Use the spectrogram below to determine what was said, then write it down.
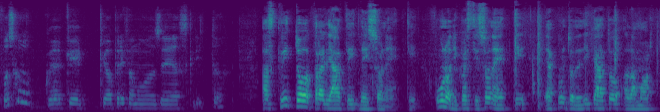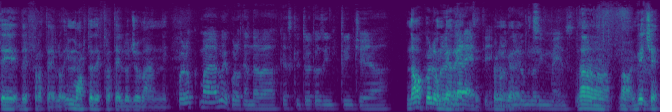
Foscolo che, che opere famose ha scritto? Ha scritto tra gli altri dei sonetti. Uno di questi sonetti è appunto dedicato alla morte del fratello, in morte del fratello Giovanni. Quello- ma lui è quello che andava, che ha scritto le cose in trincea. No, quello è Ungaretti. Quello Ungaretti, sì. d'immenso. No, no, no, no, no, invece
